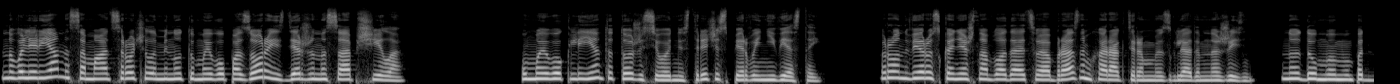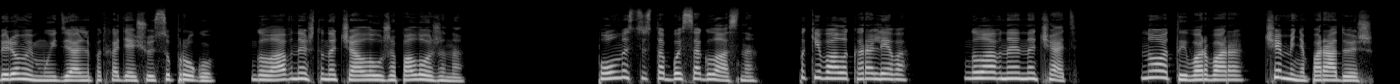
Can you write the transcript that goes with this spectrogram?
Но Валерьяна сама отсрочила минуту моего позора и сдержанно сообщила. У моего клиента тоже сегодня встреча с первой невестой. Рон Верус, конечно, обладает своеобразным характером и взглядом на жизнь, но, думаю, мы подберем ему идеально подходящую супругу. Главное, что начало уже положено. «Полностью с тобой согласна», — покивала королева. «Главное — начать. Ну а ты, Варвара, чем меня порадуешь?»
